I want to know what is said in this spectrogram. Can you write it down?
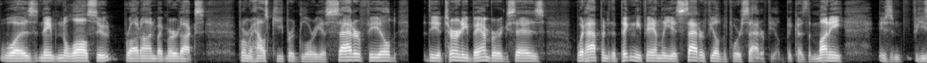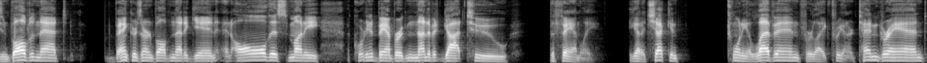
was named in a lawsuit brought on by Murdaugh's former housekeeper Gloria Satterfield. The attorney Bamberg says what happened to the Pinckney family is Satterfield before Satterfield because the money is in, he's involved in that. Bankers are involved in that again, and all this money, according to Bamberg, none of it got to the family. You got a check in 2011 for like 310 grand,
